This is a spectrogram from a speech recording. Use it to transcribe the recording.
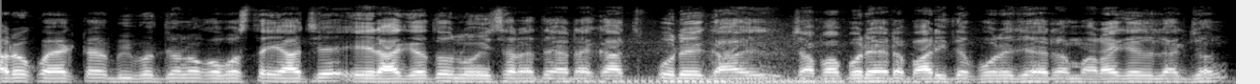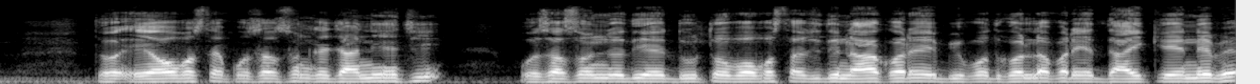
আরও কয়েকটা বিপজ্জনক অবস্থায় আছে। এর আগে তো নৈসারাতে একটা গাছ পড়ে গায়ে চাপা পড়ে একটা বাড়িতে পড়ে যায় একটা মারা গেছিল একজন। তো এই অবস্থায় প্রশাসনকে জানিয়েছি। প্রশাসন যদি এর দ্রুত ব্যবস্থা যদি না করে এই বিপদ ঘটলে পরে এর দায় কে নেবে?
